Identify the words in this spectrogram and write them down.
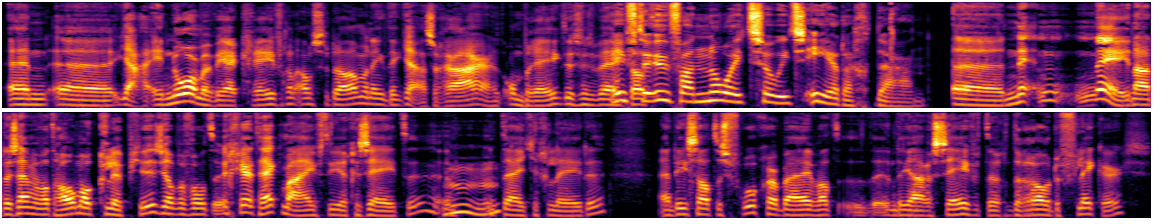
En eh, ja, enorme werkgever in Amsterdam. En ik denk, ja, dat is raar, het ontbreekt. Dus Heeft dat, de UvA nooit zoiets eerder gedaan? Eh, nee, nee, nou, er zijn wel wat homoclubjes. Je had bijvoorbeeld Geert Hekma heeft hier gezeten, een, Mhm. een tijdje geleden. En die zat dus vroeger bij wat in de jaren zeventig, de Rode Flikkers.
